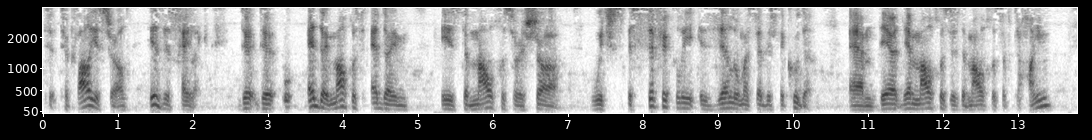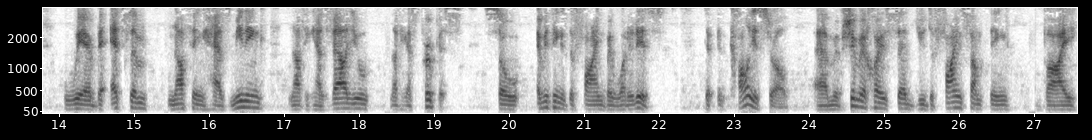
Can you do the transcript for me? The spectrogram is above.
to, to Klal Yisrael is this chelik. The the Edom Malchus Edom is the Malchus or Shah, which specifically is Zelu Masedis Nekuda. Um, their, their Malchus is the Malchus of Tahaim, where Be'etzem nothing has meaning, nothing has value, nothing has purpose. So everything is defined by what it is. The, in Klal Yisrael, um, Reb Shimon said you define something by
